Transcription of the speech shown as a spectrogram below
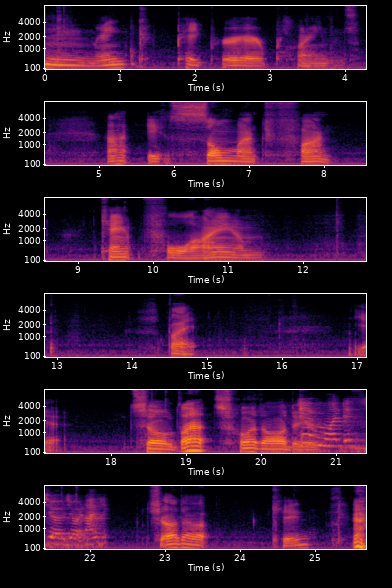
make paper airplanes. That is so much fun. Can't fly them. But yeah. So that's what I'll do. Everyone, it's JoJo, and I'm Shut up, kid.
